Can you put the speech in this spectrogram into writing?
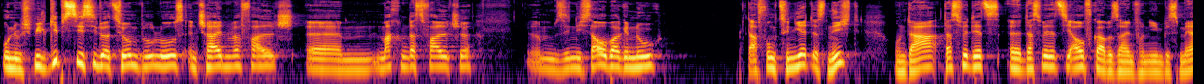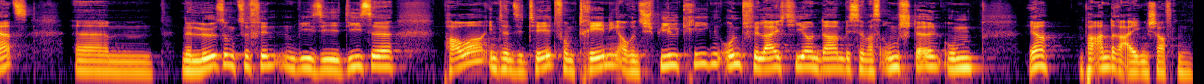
und im Spiel gibt es die Situation bloß, entscheiden wir falsch, ähm, machen das Falsche, ähm, sind nicht sauber genug. Da funktioniert es nicht und da, das wird jetzt, äh, das wird jetzt die Aufgabe sein von ihm bis März, ähm, eine Lösung zu finden, wie sie diese Power, Intensität vom Training auch ins Spiel kriegen und vielleicht hier und da ein bisschen was umstellen, um ja, ein paar andere Eigenschaften.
